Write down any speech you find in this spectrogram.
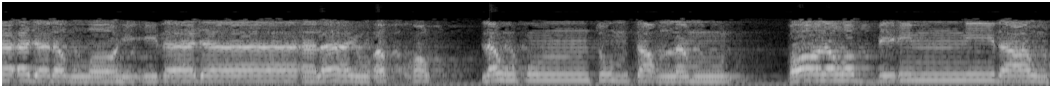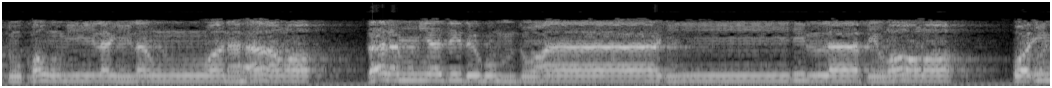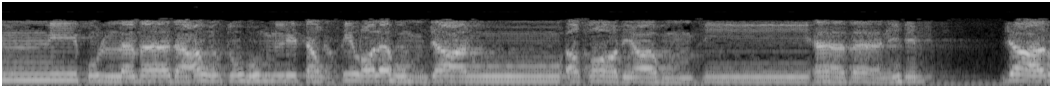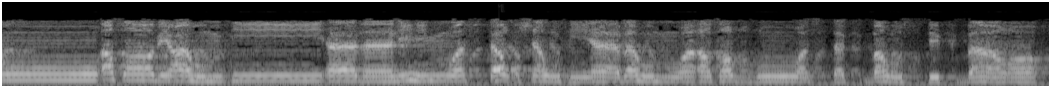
أجل الله إذا جاء لا يؤخر لو كنتم تعلمون قال رب إني دعوت قومي ليلا ونهارا فلم يزدهم دعائي إلا فرارا وإني كلما دعوتهم لتغفر لهم جعلوا أصابعهم في آذانهم جعلوا أصابعهم في آذانهم واستغشوا ثيابهم وأصروا واستكبروا استكبارا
